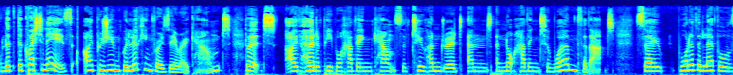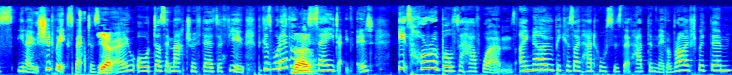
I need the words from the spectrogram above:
the, the question is, I presumed we're looking for a zero count, but I've heard of people having counts of 200 and and not having to worm for that. So what are the levels you know should we expect a zero yeah. or does it matter if there's a few because whatever no. we say david it's horrible to have worms. I know because I've had horses that have had them, they've arrived with them.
